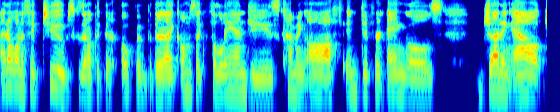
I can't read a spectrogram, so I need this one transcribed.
I don't want to say tubes because I don't think they're open, but they're like almost like phalanges coming off in different angles, jutting out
